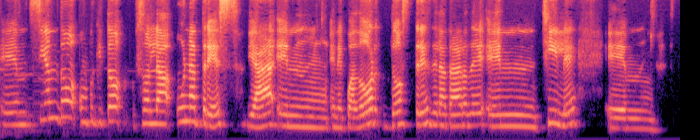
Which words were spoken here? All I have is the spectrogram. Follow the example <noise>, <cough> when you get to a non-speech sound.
Em, siendo un poquito, son las 1.3 ya en, en, Ecuador, 2.3 de la tarde en Chile, eh,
